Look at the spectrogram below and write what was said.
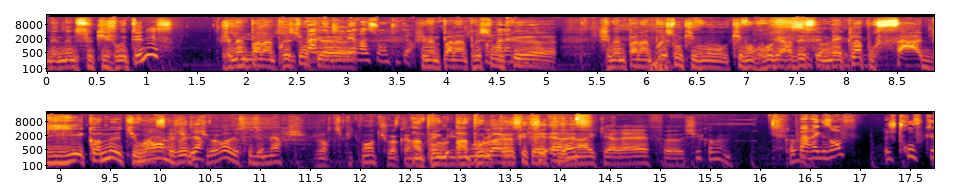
mais même ceux qui jouent au tennis. J'ai même pas si, l'impression Pas que. notre génération en tout cas. J'ai même pas l'impression Enfin, pas que. euh, J'ai même pas l'impression qu'ils vont, qu'ils vont regarder ces mecs-là pour s'habiller comme eux. Tu vois ce que je veux tu, dire tu vas voir des trucs de merch. Genre, typiquement, tu vois quand Un même. polo- régulièrement un polo avec RF. Nike, RF. euh, si, quand même. Quand même. Par exemple, je trouve que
